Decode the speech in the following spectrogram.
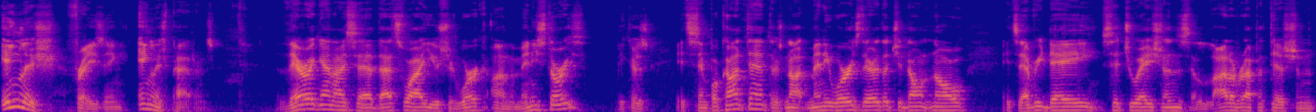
English phrasing, English patterns. There again, I said that's why you should work on the mini stories because it's simple content. There's not many words there that you don't know. It's everyday situations, a lot of repetition,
